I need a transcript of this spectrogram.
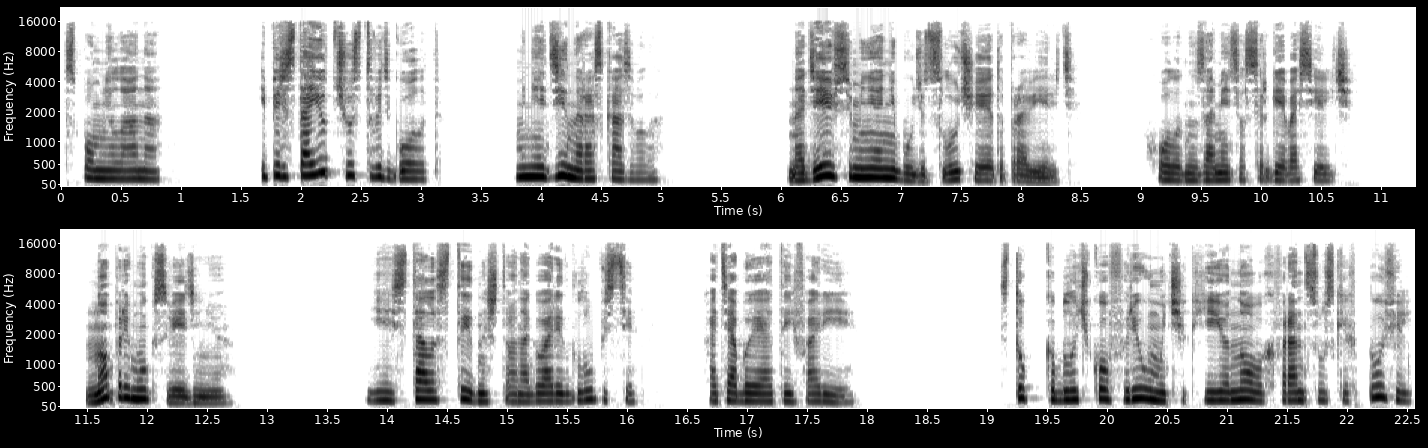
вспомнила она, «и перестают чувствовать голод. Мне Дина рассказывала». «Надеюсь, у меня не будет случая это проверить», — холодно заметил Сергей Васильевич. «Но приму к сведению». Ей стало стыдно, что она говорит глупости, хотя бы и от эйфории. Стук каблучков рюмочек ее новых французских туфель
